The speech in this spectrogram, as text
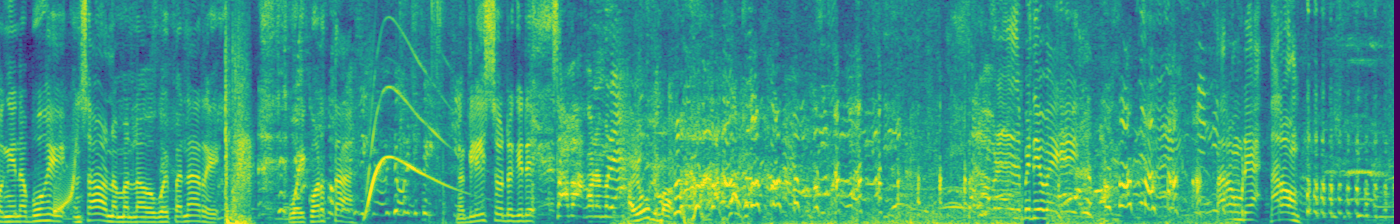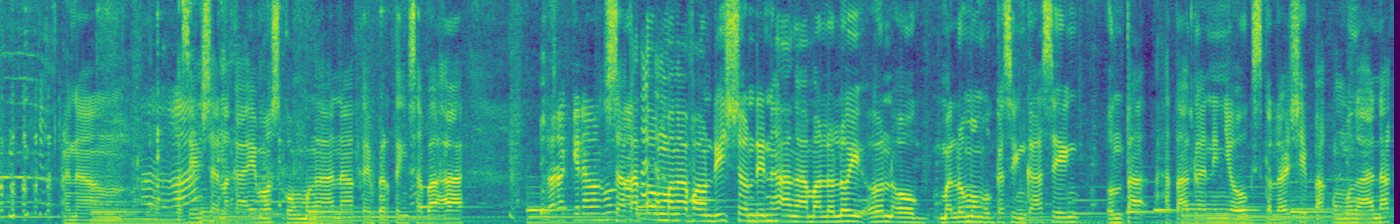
panginabuhi. Unsa naman lang way panari? Way kwarta. Nagliso na gid. Sama ko naman ya. Ayaw, di ma. Sama ba sa video kay? Tarong ba tarong. Anang pasensya na kay mos kung mga anak kay perting sa baa. Sa katong mga foundation din ha nga maluloy-on og malumong og kasing-kasing unta hatagan ninyo og scholarship akong mga anak.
